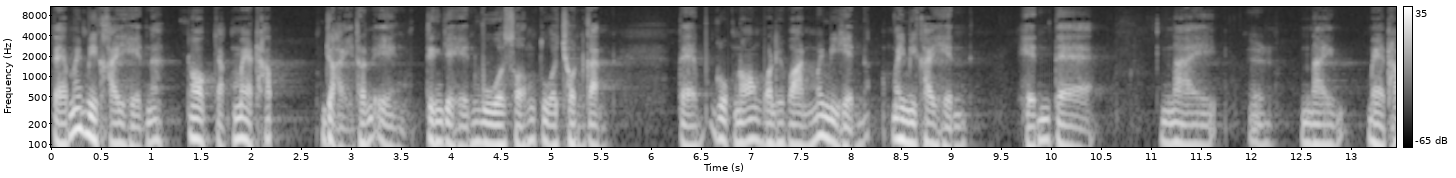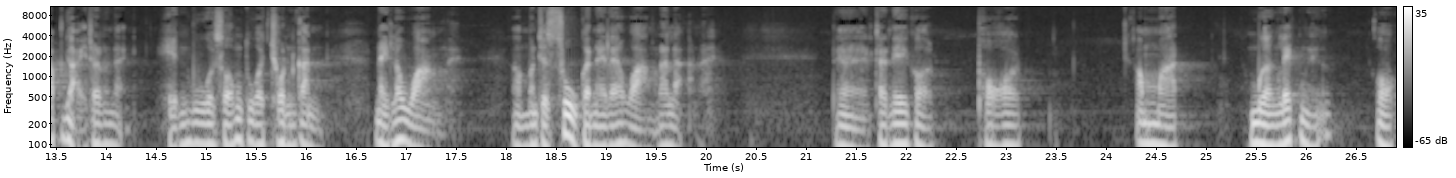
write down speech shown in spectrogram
แต่ไม่มีใครเห็นนะ นอกจากแม่ทัพใหญ่ท่านเอง จึงจะเห็นวัวสองตัวชนกัน แต่ลูกน้องบริวารไม่มีเห็น ไม่มีใครเห็น เห็นแต่นายนายแม่ทัพใหญ่เท่านั้นแหละเห็นวัวสองตัวชนกันในระหว่าง มันจะสู้กันในระหว่างนั่นแหละแต่ท่านนี้ก็พออำมาตเมืองเล็กเนี่ยออก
